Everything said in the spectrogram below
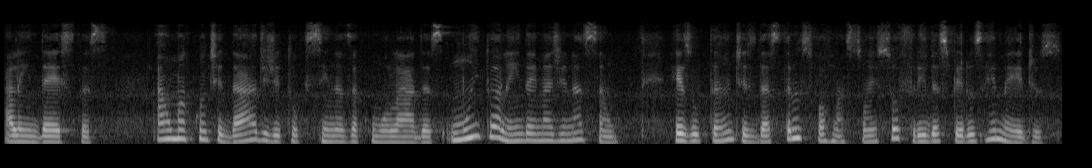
Além destas, há uma quantidade de toxinas acumuladas muito além da imaginação, resultantes das transformações sofridas pelos remédios.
